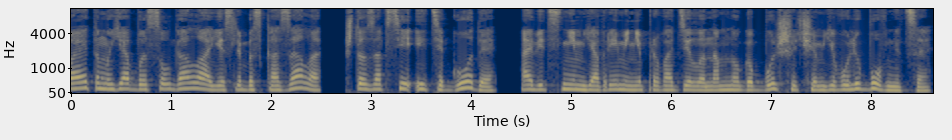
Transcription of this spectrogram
Поэтому я бы солгала, если бы сказала, что за все эти годы А ведь с ним я времени проводила намного больше, чем его любовница.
